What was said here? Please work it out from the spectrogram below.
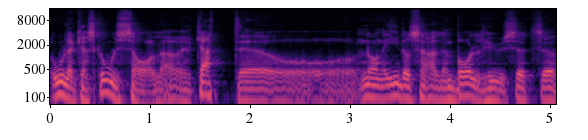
olika skolsalar, katter och någon idrottshall, idrottshallen, Bollhuset. Så,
